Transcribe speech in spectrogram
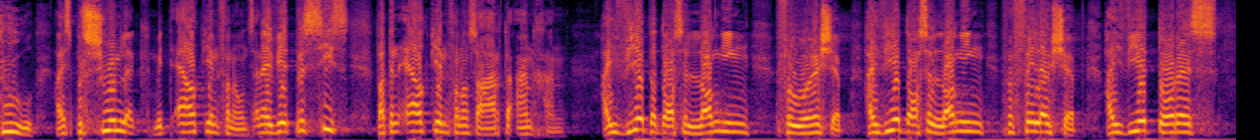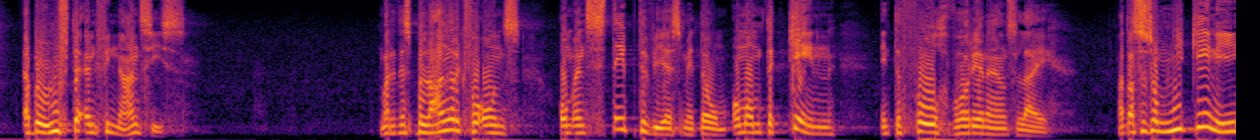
doel. Hy's persoonlik met elkeen van ons en hy weet presies wat in elkeen van ons harte aangaan. Hy weet dat daar's 'n longing vir worship. Hy weet daar's 'n longing vir fellowship. Hy weet daar is 'n behoefte in finansies. Maar dit is belangrik vir ons om in step te wees met hom, om hom te ken en te volg waarheen hy ons lei. Want as ons hom nie ken nie,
